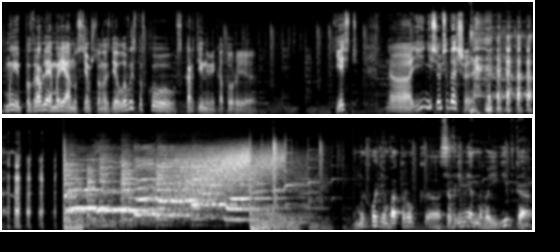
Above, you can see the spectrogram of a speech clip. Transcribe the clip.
Мы поздравляем Марианну с тем, что она сделала выставку с картинами, которые есть. А, и несемся дальше. Мы ходим вокруг э, современного Египта,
